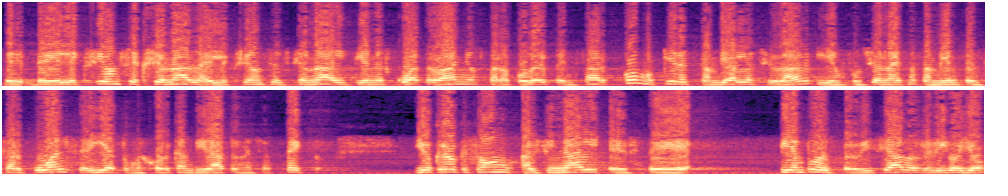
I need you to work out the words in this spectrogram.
de, elección seccional a elección seccional, tienes cuatro años para poder pensar cómo quieres cambiar la ciudad y en función a eso también pensar cuál sería tu mejor candidato en ese aspecto. Yo creo que son al final este tiempo desperdiciado, le digo yo,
